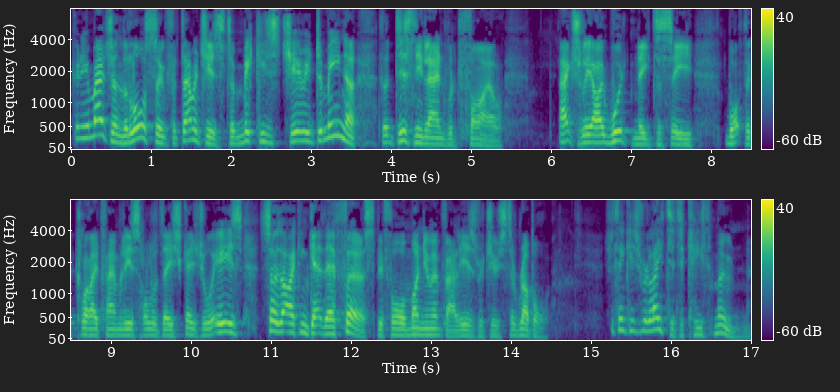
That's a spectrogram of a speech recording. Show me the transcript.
Can you imagine the lawsuit for damages to Mickey's cheery demeanour that Disneyland would file? Actually, I would need to see what the Clyde family's holiday schedule is so that I can get there first before Monument Valley is reduced to rubble. Do you think he's related to Keith Moon?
